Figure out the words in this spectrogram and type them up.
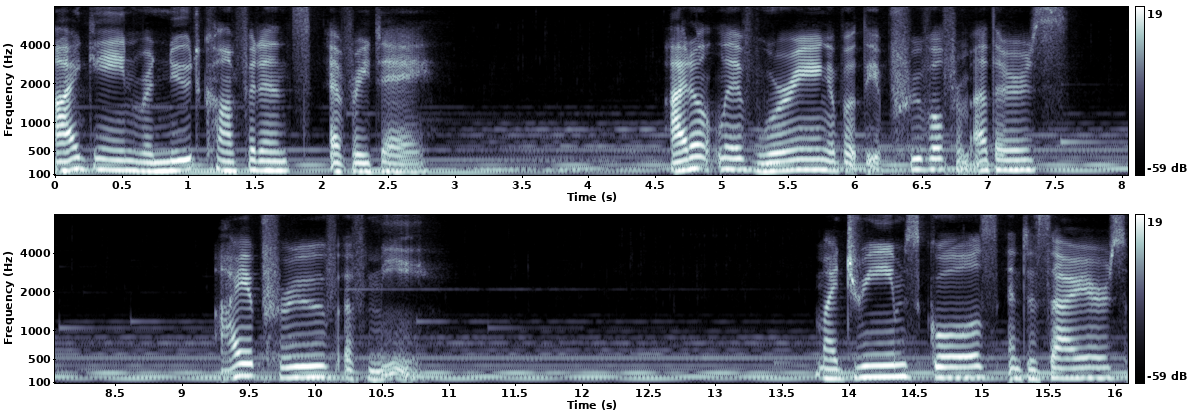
I gain renewed confidence every day. I don't live worrying about the approval from others. I approve of me. My dreams, goals, and desires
